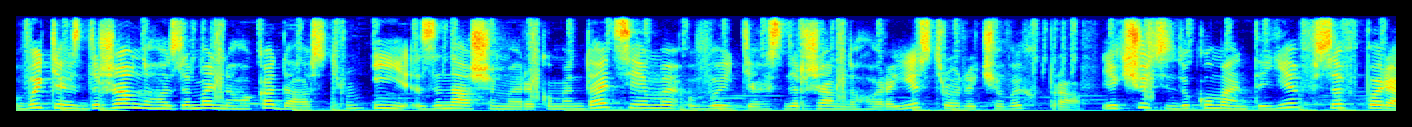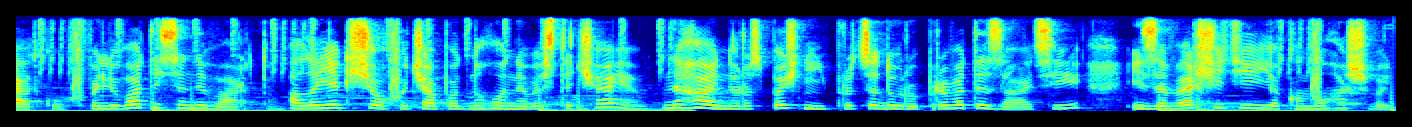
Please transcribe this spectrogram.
витяг з державного земельного кадастру і, за нашими рекомендаціями, витяг з державного реєстру речових прав. Якщо ці документи є, все в порядку, хвилюватися не варто. Але якщо хоча б одного не вистачає, негайно розпочніть процедуру приватизації і завершіть її якомога швидше.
